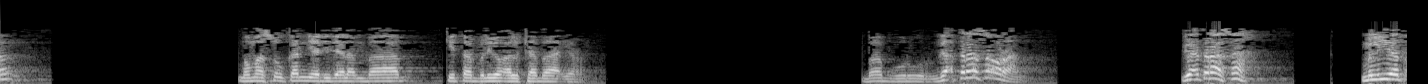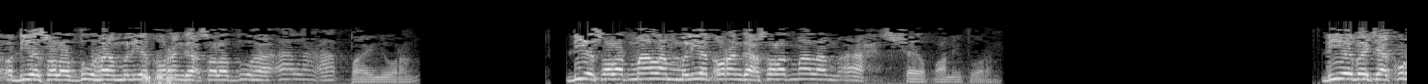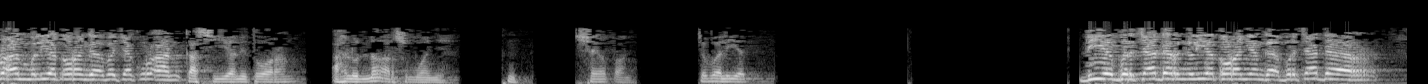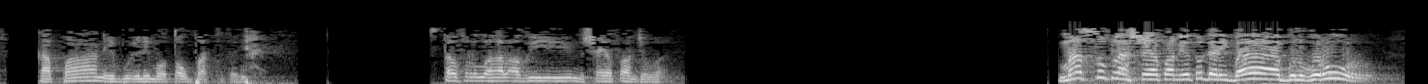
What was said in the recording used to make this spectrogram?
memasukkannya di dalam bab kitab beliau Al-Kabair. Bab gurur. Gak terasa orang. Gak terasa. Melihat dia sholat duha, melihat orang gak sholat duha. Allah apa ini orang? Dia sholat malam, melihat orang gak sholat malam. Ah, syaitan itu orang. Dia baca Quran, melihat orang gak baca Quran. Kasihan itu orang. Ahlun nar semuanya. Hmm. Syaitan. Coba lihat. Dia bercadar ngelihat orang yang gak bercadar. Kapan ibu ini mau taubat katanya. Astagfirullahaladzim. Syaitan coba. Masuklah syaitan itu dari babul gurur.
